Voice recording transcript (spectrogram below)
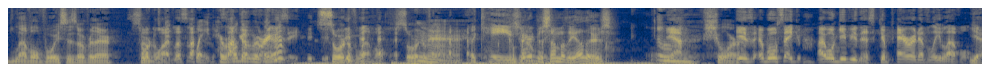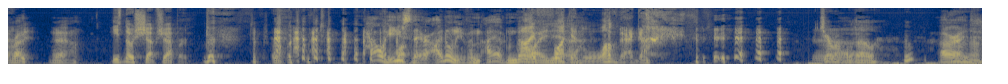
level voices over there. Sort of. Somewhat. Let's not, Wait, let's not Geraldo go Rivera? crazy. Sort of level. Sort of. Nah. level. Occasionally. Compared to some of the others. yeah, sure. is we'll say I will give you this comparatively level. Yeah. Right. Yeah. He's no Shep Shepherd. How he's there, I don't even, I have no I idea. fucking love that guy. Geraldo. Oop, All right.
